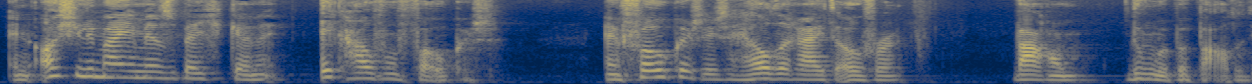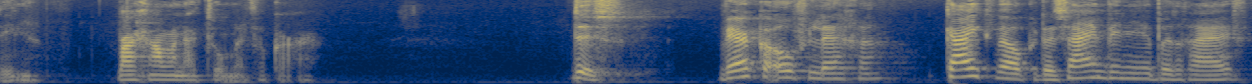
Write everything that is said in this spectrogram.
En als jullie mij een beetje kennen, ik hou van focus. En focus is helderheid over waarom doen we bepaalde dingen. Waar gaan we naartoe met elkaar? Dus werken overleggen. Kijk welke er zijn binnen je bedrijf.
